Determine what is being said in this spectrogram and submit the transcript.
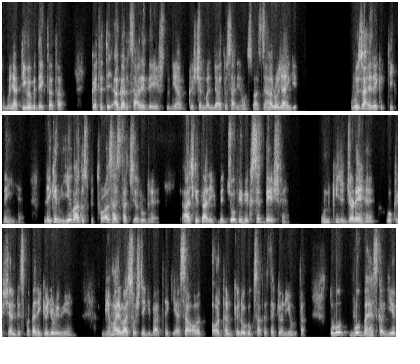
तो मैं यहाँ टीवी पे देखता था, कहते थे, अगर सारे देश दुनिया क्रिश्चियन बन जाए तो सारी समस्या हल हो जाएँगी। वो ज़ाहिर है कि ठीक नहीं है। लेकिन ये बात उस पर थोड़ा सा सच ज़रूर है, आज की तारीख में जो भी विकसित देश हैं, उनकी जो जड़ें हैं, वो क्रिश्चियनिटी से पता नहीं क्यों जुड़ी हुई हैं। भी हमारे पास सोचने की बात है कि ऐसा और और धर्म के लोगों के साथ ऐसा क्यों नहीं होता? तो वो वो बहस का, ये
